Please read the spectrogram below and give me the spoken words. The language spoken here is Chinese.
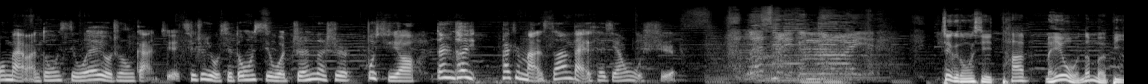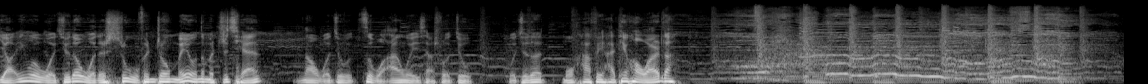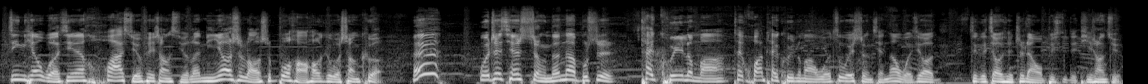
我买完东西我也有这种感觉。其实有些东西我真的是不需要，但是它它是满三百才减五十。这个东西它没有那么必要，因为我觉得我的十五分钟没有那么值钱，那我就自我安慰一下，说就我觉得磨咖啡还挺好玩的。今天我今天花学费上学了，你要是老师不好好给我上课，哎，我这钱省的那不是太亏了吗？太花太亏了吗？我作为省钱，那我就要这个教学质量我必须得提上去。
